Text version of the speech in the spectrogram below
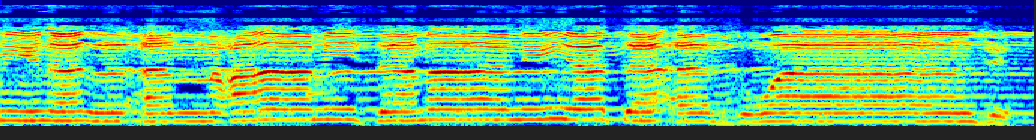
من الأمعام ثمانية أزواجه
